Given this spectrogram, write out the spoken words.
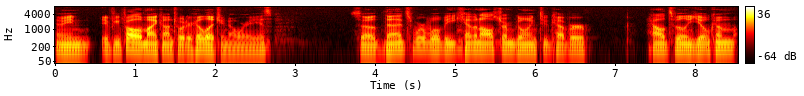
I mean, if you follow Mike on Twitter, he'll let you know where he is. So that's where we'll be. Kevin Alstrom going to cover Hallettsville Yoakum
